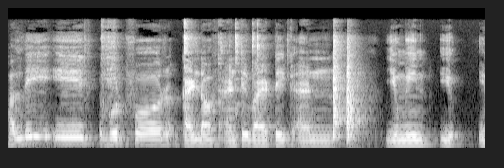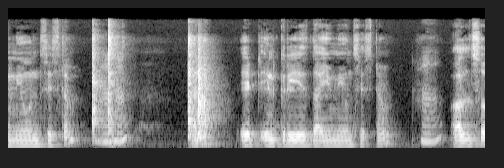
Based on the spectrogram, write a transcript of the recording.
haldi is good for kind of antibiotic and immune you- immune system. है ना? It increase the immune system Hmm? also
